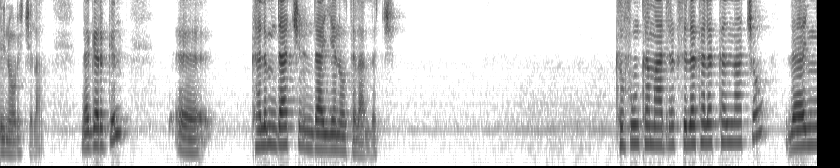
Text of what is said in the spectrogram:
ሊኖር ይችላል። ነገር ግን ከልምዳችን እንዳየነው ትላለች ክፉን ከማድረግ ስለከለከልናቸው ለእኛ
